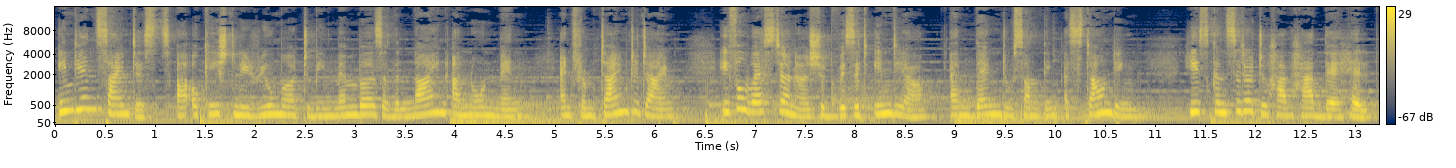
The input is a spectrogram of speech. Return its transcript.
Indian scientists are occasionally rumored to be members of the Nine Unknown Men, and from time to time, if a Westerner should visit India and then do something astounding, he is considered to have had their help,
